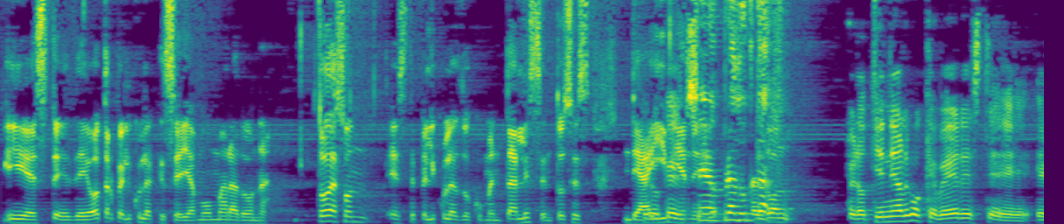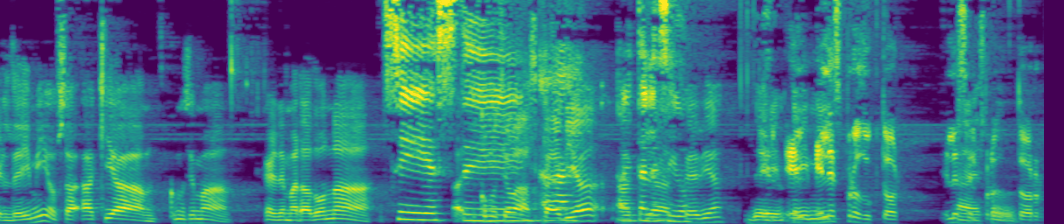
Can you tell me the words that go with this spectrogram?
y este de otra película que se llamó Maradona. Todas son este películas documentales, entonces de ahí que- viene Pero productor. Perdón, pero tiene algo que ver este el de Amy, o sea, aquí a ¿cómo se llama? El de Maradona. Sí, este. ¿Cómo se llama? Ajá, ahorita les digo. De él, él- Amy. él es productor, él es Ah, el es productor.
